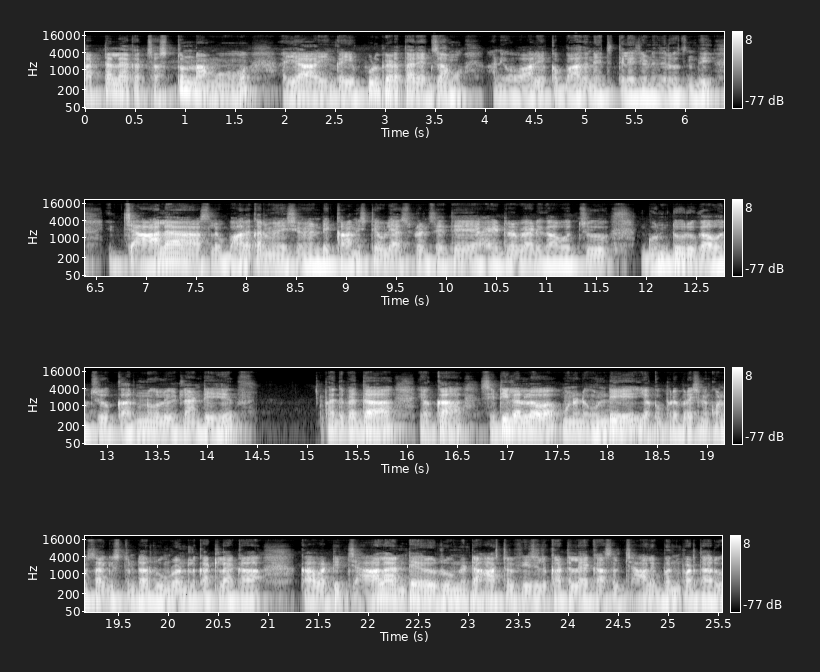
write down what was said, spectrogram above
కట్టలేక చస్తున్నాము. అయ్యా ఇంకా ఎప్పుడు పెడతారు ఎగ్జాము అని వాళ్ళ యొక్క బాధను అయితే తెలియజేయడం జరుగుతుంది. ఇది చాలా అసలు బాధకరమైన విషయం అండి. కానిస్టేబుల్ ఆస్పిరెంట్స్ అయితే హైదరాబాద్ కావచ్చు గుంటూరు కావచ్చు కర్నూలు ఇట్లాంటి పెద్ద పెద్ద యొక్క సిటీలలో ఉండి ఉండి యొక్క ప్రిపరేషన్ కొనసాగిస్తుంటారు. రూమ్ రెంట్లు కట్టలేక కాబట్టి చాలా అంటే రూమ్ రెంట్ హాస్టల్ ఫీజులు కట్టలేక అసలు చాలా ఇబ్బంది పడతారు.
